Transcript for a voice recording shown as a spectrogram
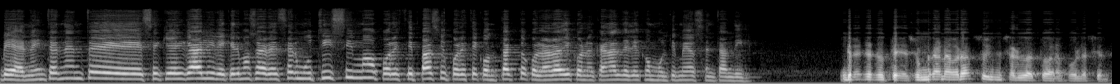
Bien, Intendente Ezequiel Gali, le queremos agradecer muchísimo por este paso y por este contacto con la radio y con el canal del Eco Multimedia Sentandil. Gracias a ustedes, un gran abrazo y un saludo a toda la población.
